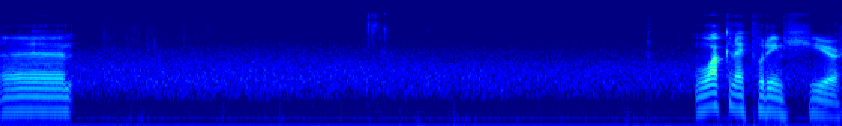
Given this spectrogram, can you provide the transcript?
Um, what can I put in here?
